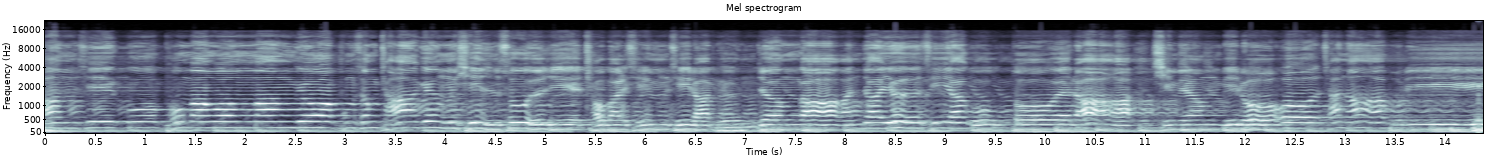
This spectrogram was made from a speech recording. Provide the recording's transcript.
삼십구 부마원망교 풍성차경 신술지 초발심시라 변정각 앉아여시야 국도에라 시명비로 자나부리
